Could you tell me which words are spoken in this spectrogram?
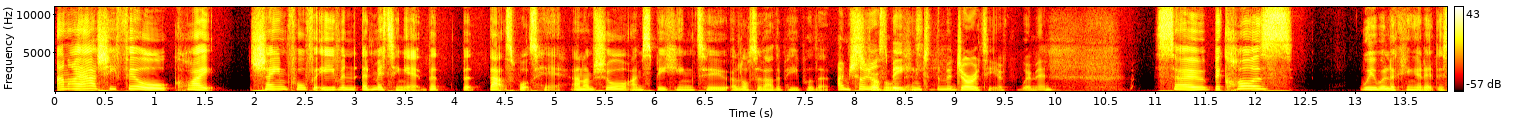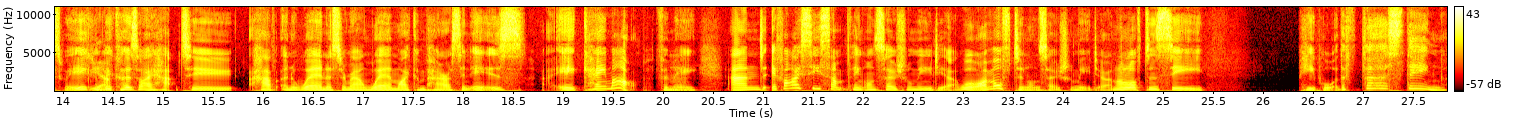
And I actually feel quite shameful for even admitting it, but but that's what's here. And I'm sure I'm speaking to a lot of other people that I'm sure you're speaking to the majority of women. So because we were looking at it this week yeah. and because I had to have an awareness around where my comparison is, it came up for mm. me. And if I see something on social media, well, I'm often on social media and I'll often see people, the first thing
